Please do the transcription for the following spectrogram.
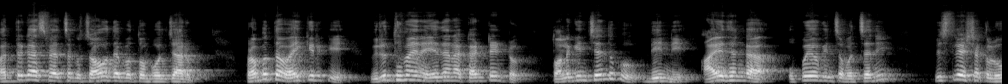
పత్రికా స్వేచ్ఛకు చావుదెబ్బతో పోల్చారు. ప్రభుత్వ వైఖరికి విరుద్ధమైన ఏదైనా కంటెంట్ తొలగించేందుకు దీన్ని ఆయుధంగా ఉపయోగించవచ్చని విశ్లేషకులు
